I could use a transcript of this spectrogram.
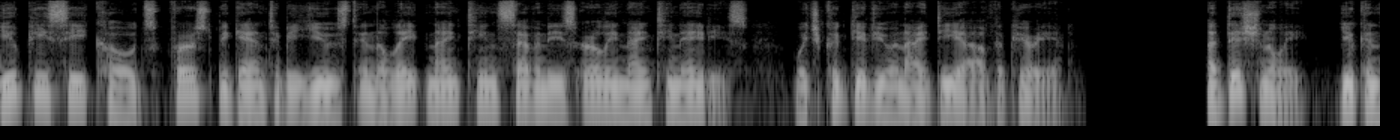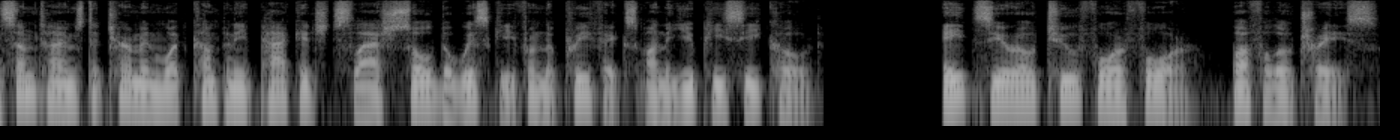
UPC codes first began to be used in the late 1970s early 1980s, which could give you an idea of the period. Additionally, you can sometimes determine what company packaged slash sold the whiskey from the prefix on the UPC code. 80244, Buffalo Trace.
